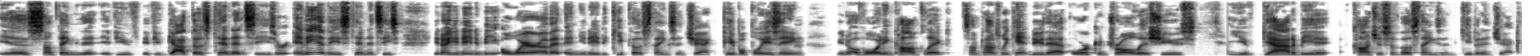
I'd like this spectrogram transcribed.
is something that if you've if you've got those tendencies or any of these tendencies, you know, you need to be aware of it and you need to keep those things in check. People pleasing, you know, avoiding conflict. Sometimes we can't do that or control issues. You've got to be conscious of those things and keep it in check.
